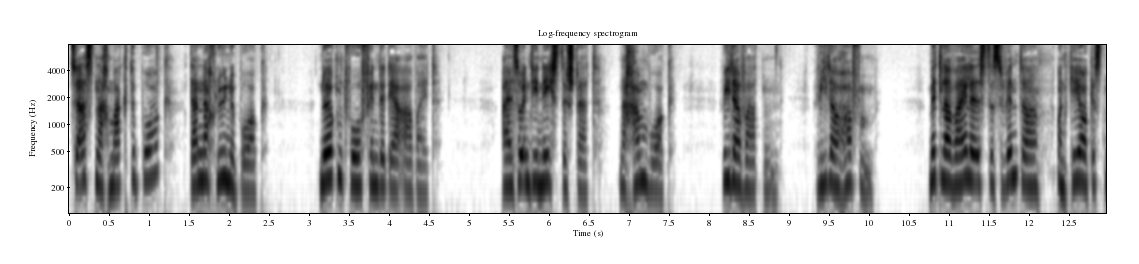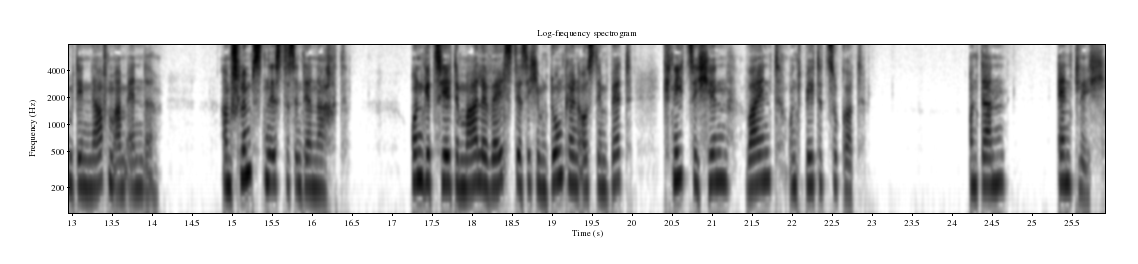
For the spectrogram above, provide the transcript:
Zuerst nach Magdeburg, dann nach Lüneburg. Nirgendwo findet er Arbeit. Also in die nächste Stadt, nach Hamburg. Wieder warten, wieder hoffen. Mittlerweile ist es Winter und Georg ist mit den Nerven am Ende. Am schlimmsten ist es in der Nacht. Ungezählte Male wälzt er sich im Dunkeln aus dem Bett, kniet sich hin, weint und betet zu Gott. Und dann, endlich,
